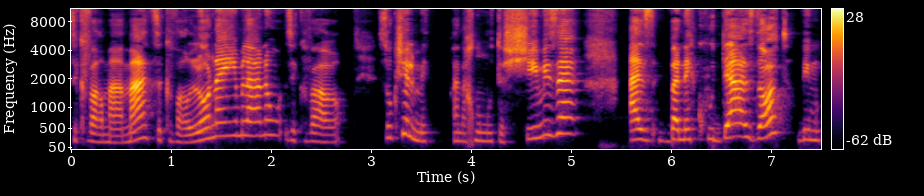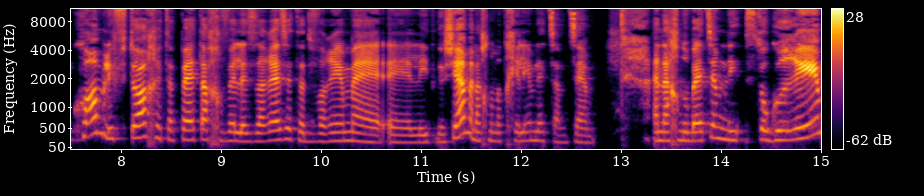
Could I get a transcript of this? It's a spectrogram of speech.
זה כבר מאמץ, זה כבר לא נעים לנו, זה כבר סוג של אנחנו מותשים מזה, אז בנקודה הזאת, במקום לפתוח את הפתח ולזרז את הדברים אה, אה, להתגשם, אנחנו מתחילים לצמצם. אנחנו בעצם סוגרים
